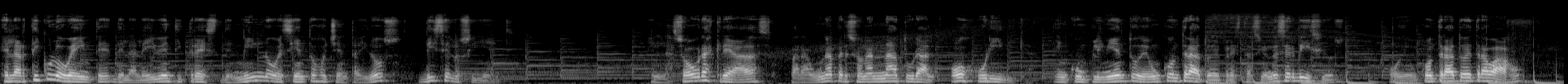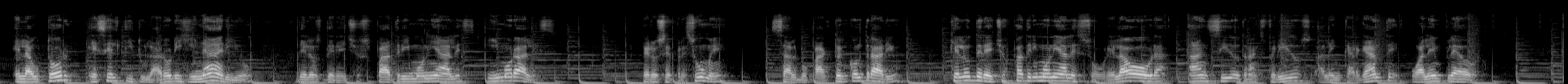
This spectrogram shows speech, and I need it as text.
El artículo 20 de la Ley 23 de 1982 dice lo siguiente. En las obras creadas para una persona natural o jurídica en cumplimiento de un contrato de prestación de servicios o de un contrato de trabajo, el autor es el titular originario de los derechos patrimoniales y morales, pero se presume, salvo pacto en contrario, que los derechos patrimoniales sobre la obra han sido transferidos al encargante o al empleador,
